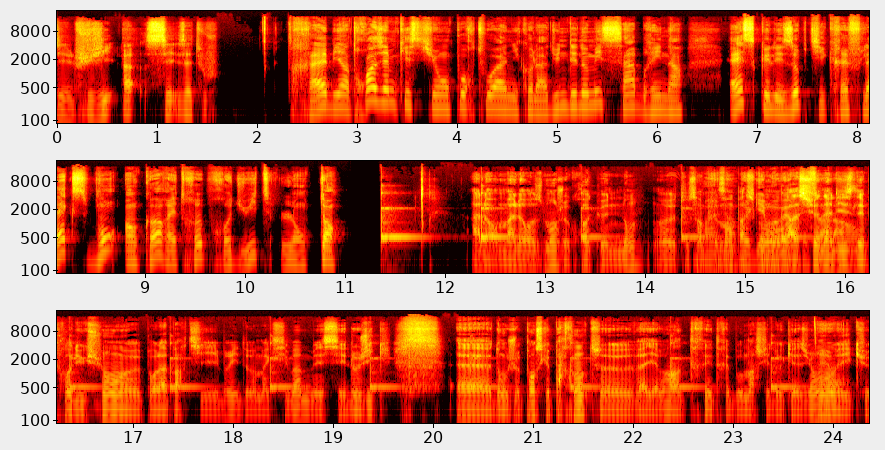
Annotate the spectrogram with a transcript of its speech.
le Fuji a ses atouts. Très bien. Troisième question pour toi, Nicolas, d'une dénommée Sabrina. Est-ce que les optiques réflexes vont encore être produites longtemps? Alors malheureusement, je crois que non, euh, tout simplement parce qu'on ça, rationalise les productions euh, pour la partie hybride au maximum, mais c'est logique. Euh, donc je pense que par contre, euh, va y avoir un très très beau marché de l'occasion Ah ouais. et que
